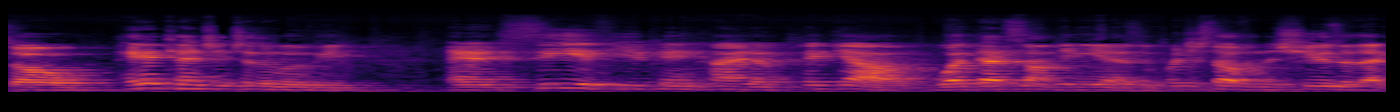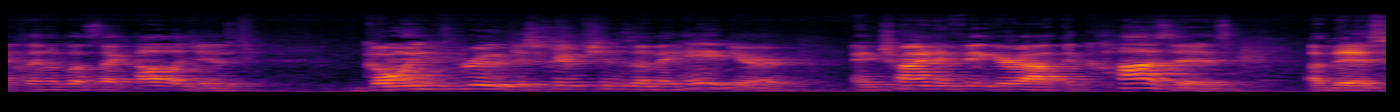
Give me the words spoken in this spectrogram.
So pay attention to the movie and see if you can kind of pick out what that something is and put yourself in the shoes of that clinical psychologist going through descriptions of behavior and trying to figure out the causes of this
